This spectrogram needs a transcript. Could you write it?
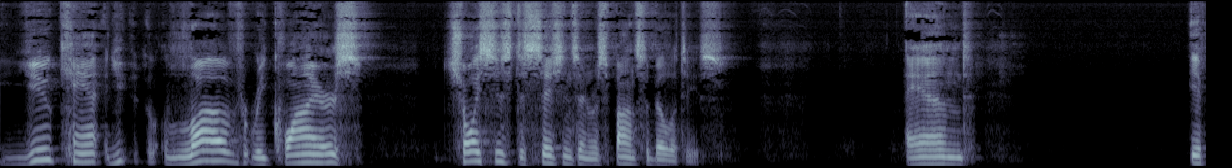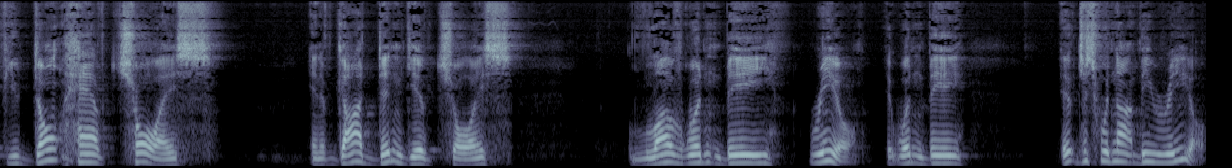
you can't, you, love requires choices, decisions, and responsibilities. And if you don't have choice, and if God didn't give choice, love wouldn't be real. It wouldn't be, it just would not be real.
